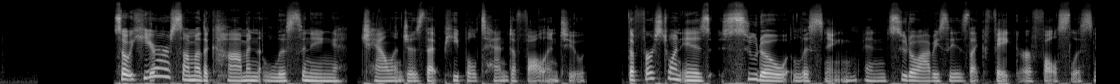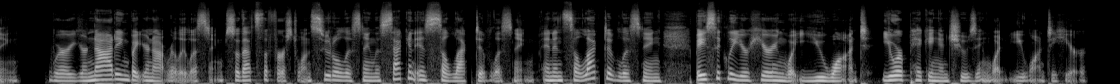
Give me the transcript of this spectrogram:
So, here are some of the common listening challenges that people tend to fall into. The first one is pseudo listening, and pseudo obviously is like fake or false listening, where you're nodding but you're not really listening. So that's the first one, pseudo listening. The second is selective listening. And in selective listening, basically you're hearing what you want. You're picking and choosing what you want to hear.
